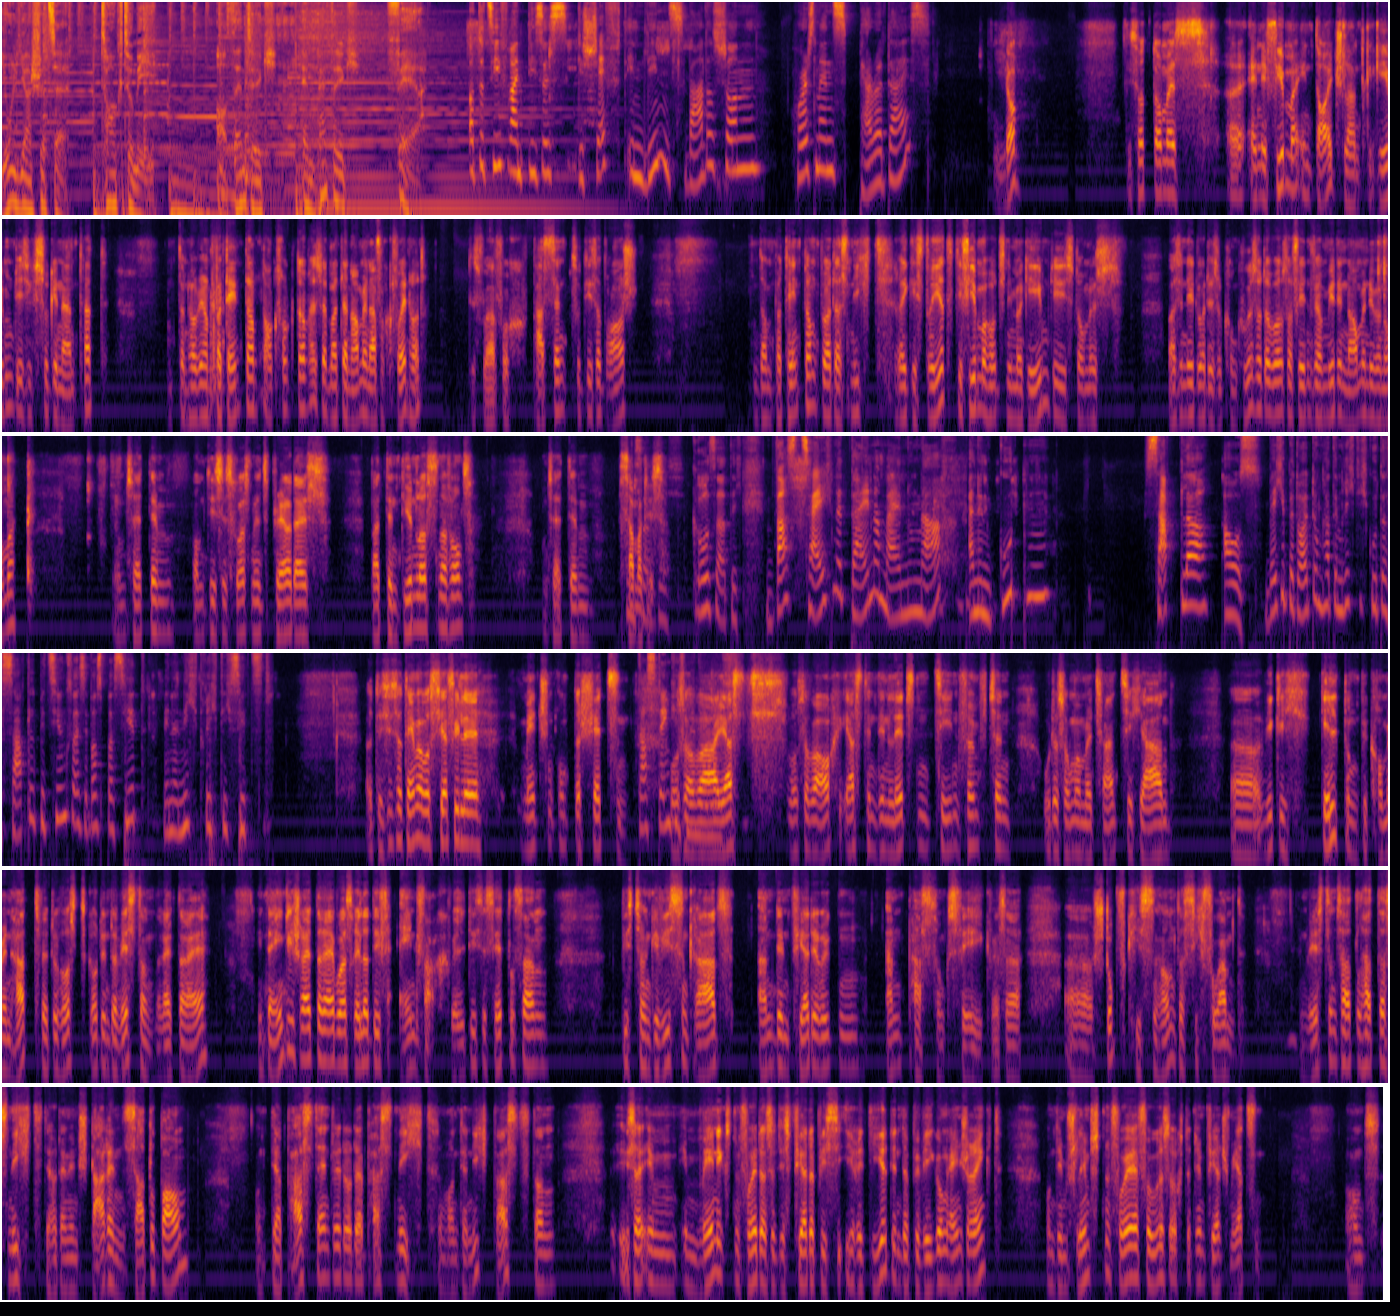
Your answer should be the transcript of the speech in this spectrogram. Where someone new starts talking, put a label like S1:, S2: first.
S1: Julia Schütze. Talk to me. Authentic, empathic, fair.
S2: Otto Ziefreund, dieses Geschäft in Linz, war das schon Horseman's Paradise?
S3: Ja, das hat damals äh, eine Firma in Deutschland gegeben, die sich so genannt hat. Und dann habe ich am Patentamt angefragt damals, weil mir der Name einfach gefallen hat. Das war einfach passend zu dieser Branche. Und am Patentamt war das nicht registriert. Die Firma hat es nicht mehr gegeben. Die ist damals, weiß ich nicht, war das ein Konkurs oder was. Auf jeden Fall haben wir den Namen übernommen. Und seitdem haben dieses Horseman's Paradise patentieren lassen auf uns. Und seitdem sind wir das.
S2: Großartig. Was zeichnet deiner Meinung nach einen guten Sattler aus? Welche Bedeutung hat ein richtig guter Sattel, beziehungsweise was passiert, wenn er nicht richtig sitzt?
S3: Das ist ein Thema, was sehr viele Menschen unterschätzen.
S2: Das denke
S3: was
S2: ich.
S3: Aber erst, was aber auch erst in den letzten 10, 15 oder sagen wir mal 20 Jahren äh, wirklich Geltung bekommen hat, weil du hast gerade in der Westernreiterei, in der Englischreiterei war es relativ einfach, weil diese Sättel sind bis zu einem gewissen Grad an den Pferderücken anpassungsfähig, weil sie ein äh, Stopfkissen haben, das sich formt. Ein Western-Sattel hat das nicht. Der hat einen starren Sattelbaum und der passt entweder oder er passt nicht. Und wenn der nicht passt, dann ist er im, im wenigsten Fall, dass er das Pferd ein bisschen irritiert, in der Bewegung einschränkt und im schlimmsten Fall verursacht er dem Pferd Schmerzen. Und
